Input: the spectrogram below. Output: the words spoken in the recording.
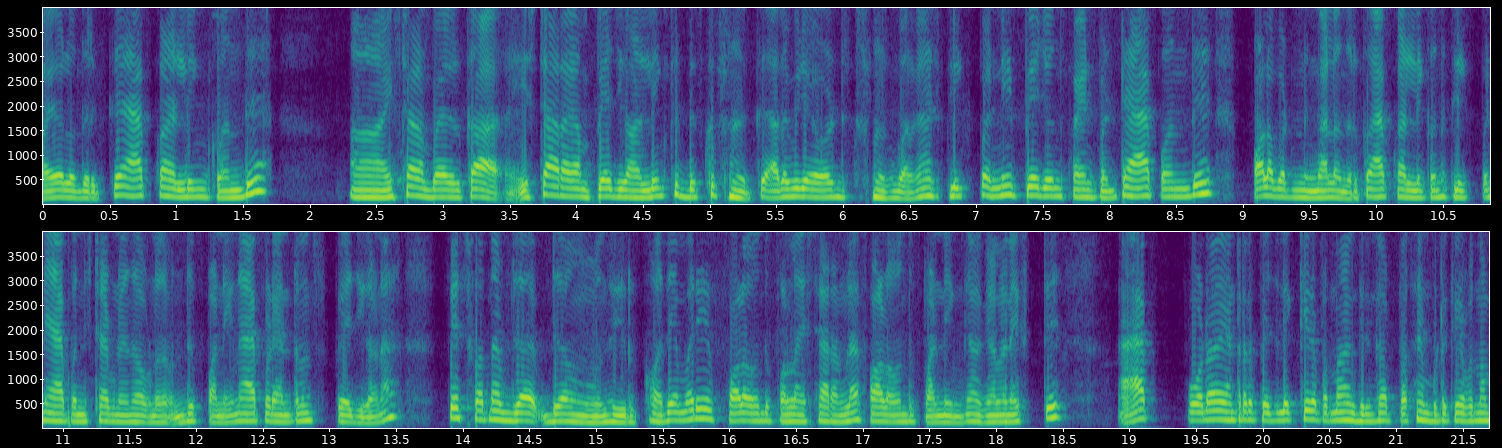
பயோவில் வந்து இருக்குது ஆப்க்கான லிங்க் வந்து இன்ஸ்டாகிராம் பேர் இருக்கா? இன்ஸ்டாகிராம் பேஜுக்கான லிங்க் டிஸ்கிரிப்ஷன் இருக்குது அதை வீடியோட டிஸ்கிரிப்ஷன் இருக்கு பாருங்கள் கிளிக் பண்ணி பேஜ் வந்து ஃபைன் பண்ணிட்டு ஆப் வந்து ஃபாலோ பட்டனுக்கு மேலே வந்துருக்கும். ஆப்க்கான லிங்க் வந்து கிளிக் பண்ணி ஆப் வந்து இன்ஸ்டால் பண்ணி வந்து வந்து பண்ணிங்கன்னா ஆப்போட என்ட்ரன்ஸ் பேஜுக்கான ஃபேஸ் பார்த்தா இப்படி தான் இப்படி தான் வந்து இருக்கும். அதே மாதிரி ஃபாலோ வந்து பண்ணலாம் இன்ஸ்டாகிராமில் ஃபாலோ வந்து பண்ணிங்க. ஓகேங்களா நெக்ஸ்ட்டு ஆப்போட என்டர் பேஜில் கீழே பார்த்தா கிரீன் கார்டு பசங்க போட்டு கீழே பார்த்தா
